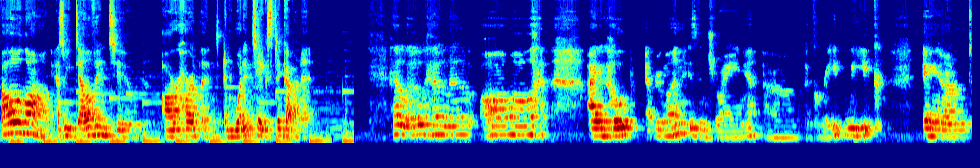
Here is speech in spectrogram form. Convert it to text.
Follow along as we delve into our heartland and what it takes to govern it. Hello, hello, all. I hope everyone is enjoying um, a great week and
